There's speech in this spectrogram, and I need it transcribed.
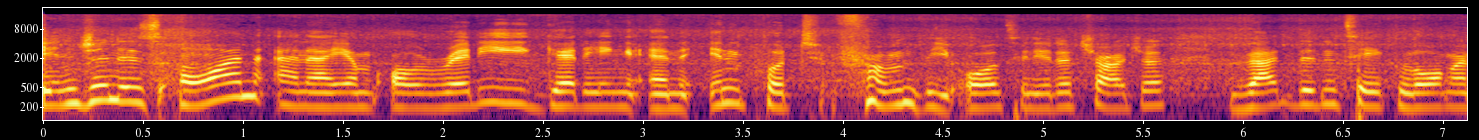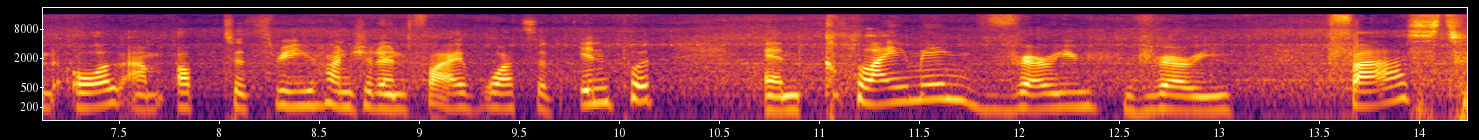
engine is on and I am already getting an input from the alternator charger. That didn't take long at all. I'm up to 305 watts of input and climbing very, very fast.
